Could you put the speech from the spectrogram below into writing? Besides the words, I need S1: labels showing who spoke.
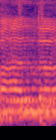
S1: my love.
